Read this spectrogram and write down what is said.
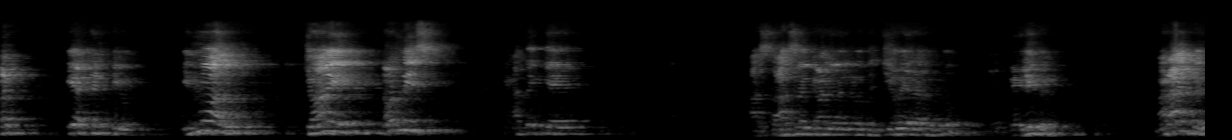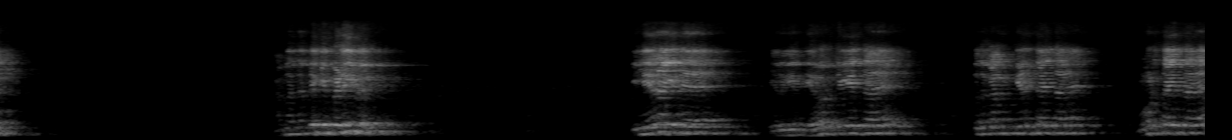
but be attentive involve join don't miss ಅದಕ್ಕೆ ಆ ಸಾಸಿವೆ ಜೀವ ಏನಾಗಬೇಕು? ಅದು ಬೆಳಿಬೇಕು. ಮರ ಆಗ್ಬೇಕು. ನಮ್ಮ ನಂಬಿಕೆ ಬೆಳಿಬೇಕು. ಇಲ್ಲಿ ಏನಾಗಿದೆ? ಇವರಿಗೆ ದೇವರು ಇದ್ದಾರೆ. ಕೇಳ್ತಾ ಇದ್ದಾರೆ, ನೋಡ್ತಾ ಇದ್ದಾರೆ.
